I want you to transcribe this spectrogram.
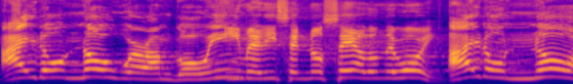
I don't know where I'm y going. me dicen, no sé a dónde voy, I don't know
